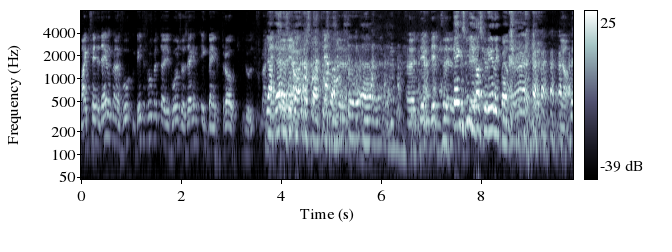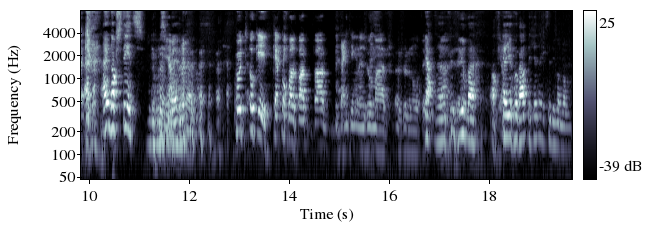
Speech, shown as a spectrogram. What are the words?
Maar ik vind het eigenlijk wel een, beter voorbeeld dat je gewoon zou zeggen, ik ben getrouwd. Ik bedoel, maar Ja, dit, ja, dat is eh, ook waar. Dat is waar. Eh, eh, dit, dit, eh, Kijk eens hoe irrationeel ik ben. ja. En nog steeds. Goed, oké. Ik heb nog wel een paar, paar bedenkingen en zo, maar er zullen nog Ja, eh, vu- vuur maar af. Kan je vooruit beginnen? Ik zit iemand dan.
